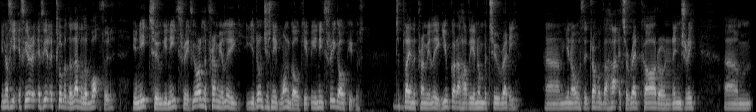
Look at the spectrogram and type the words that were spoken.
you know, if you if you're if you're at a club at the level of Watford, you need two, you need three. If you're in the Premier League, you don't just need one goalkeeper; you need three goalkeepers mm. to play in the Premier League. You've got to have your number two ready. Um, you know, with the drop of a hat, it's a red card or an injury. Um,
